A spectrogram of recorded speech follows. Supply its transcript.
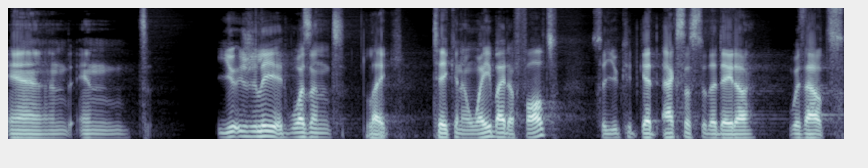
And, and usually it wasn't like taken away by default, so you could get access to the data without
